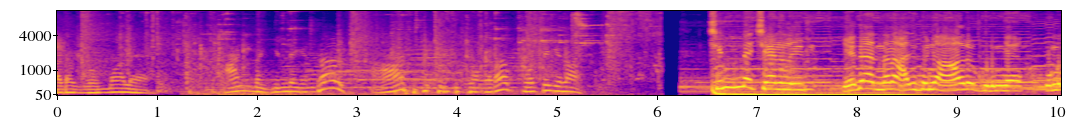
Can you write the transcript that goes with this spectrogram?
அடங்கொம்மால ஆண்மை இல்லை என்றால் ஆஸ்பத்திரிக்கு போங்கடா சின்ன சேனல் எதா இருந்தாலும் அது கொஞ்சம் ஆதரவு கொடுங்க. உங்க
